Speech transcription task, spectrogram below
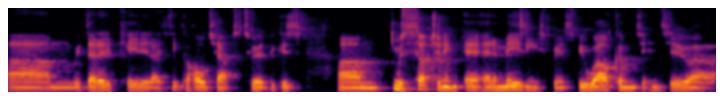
Um, we've dedicated, I think, a whole chapter to it because um, it was such an, an amazing experience to be welcomed into uh,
